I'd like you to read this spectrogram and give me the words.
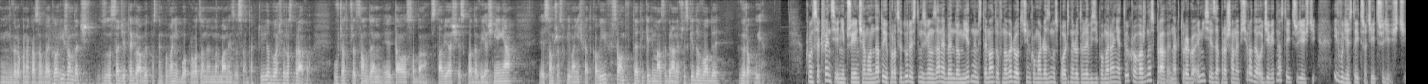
mm, wyroku nakazowego i żądać w zasadzie tego, aby postępowanie było prowadzone na normalnych zasadach, czyli odbyła się rozprawa. Wówczas przed sądem ta osoba stawia się, składa wyjaśnienia, są przesłuchiwani świadkowie i sąd wtedy, kiedy ma zebrane wszystkie dowody, wyrokuje. Konsekwencje nieprzyjęcia mandatu i procedury z tym związane będą jednym z tematów nowego odcinku magazynu społecznego Telewizji Pomerania Tylko Ważne Sprawy, na którego emisję zapraszamy w środę o 19.30 i 23.30.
